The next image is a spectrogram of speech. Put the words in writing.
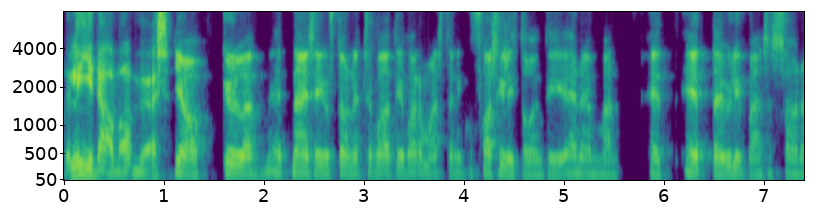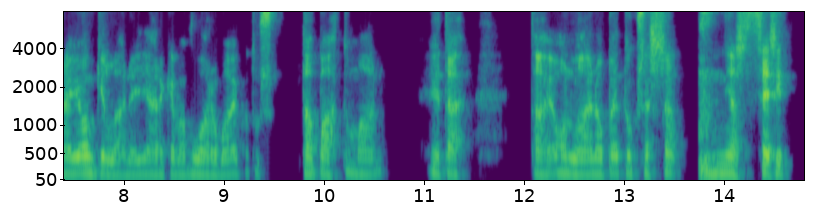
liidaamaan myös. Joo, kyllä. Että näin se just on, että se vaatii varmaan sitä niin kuin fasilitointia enemmän, että, että ylipäänsä saadaan jonkinlainen järkevä vuorovaikutus tapahtumaan etä- tai online-opetuksessa. Ja se sitten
